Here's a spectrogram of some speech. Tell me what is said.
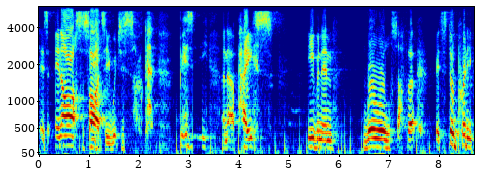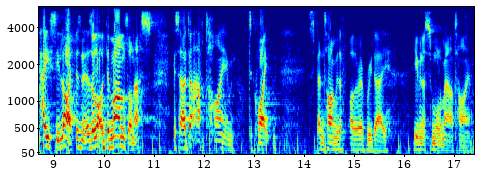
it's in our society, which is so busy and at a pace, even in rural Suffolk, it's still pretty pacey life, isn't it? There's a lot of demands on us. You say, I don't have time to quite spend time with the Father every day, even a small amount of time.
